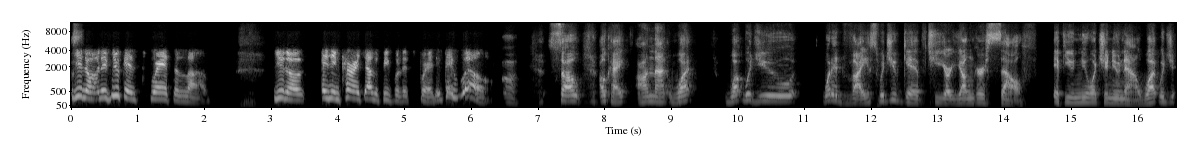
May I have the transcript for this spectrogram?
you know, and if you can spread the love, you know, and encourage other people to spread it, they will. oh. So okay on that what what would you what advice would you give to your younger self if you knew what you knew now? What would you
